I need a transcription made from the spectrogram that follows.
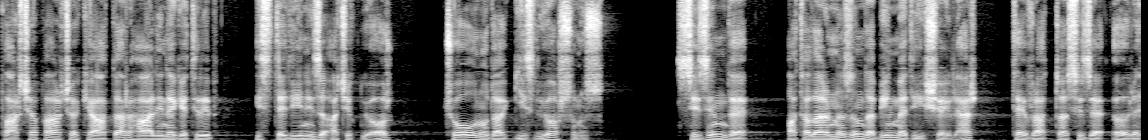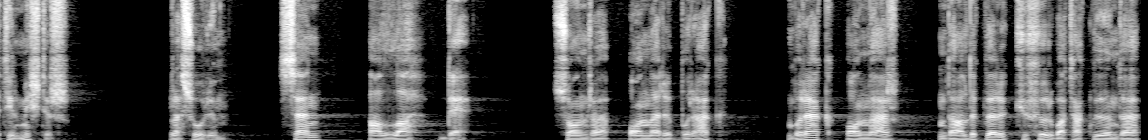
parça parça kağıtlar haline getirip istediğinizi açıklıyor, çoğunu da gizliyorsunuz. Sizin de atalarınızın da bilmediği şeyler Tevrat'ta size öğretilmiştir. Resulüm, sen Allah de. Sonra onları bırak, bırak onlar daldıkları küfür bataklığında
